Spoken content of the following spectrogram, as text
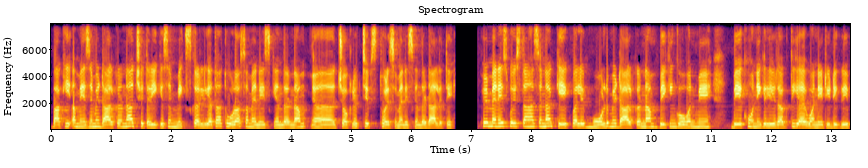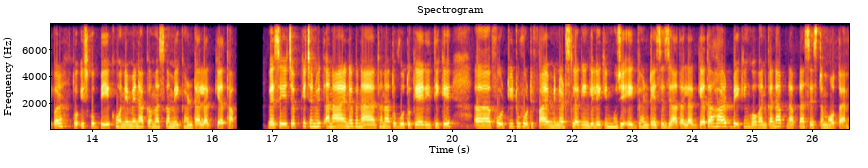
बाकी अमेज़े में डालकर ना अच्छे तरीके से मिक्स कर लिया था। थोड़ा सा मैंने इसके अंदर ना चॉकलेट चिप्स थोड़े से मैंने इसके अंदर डाले थे। फिर मैंने इसको इस तरह से ना केक वाले मोल्ड में डालकर ना बेकिंग ओवन में बेक होने के लिए रख दिया है 180 डिग्री पर। तो इसको बेक होने में ना कम अज़ कम एक घंटा लग गया था। वैसे जब किचन विद अनाया ने बनाया था ना तो वो तो कह रही थी कि forty to forty five minutes लगेंगे, लेकिन मुझे एक घंटे से ज़्यादा लग गया था। हर बेकिंग ओवन का ना अपना अपना सिस्टम होता है।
